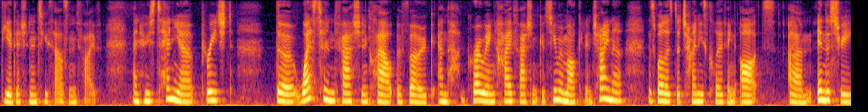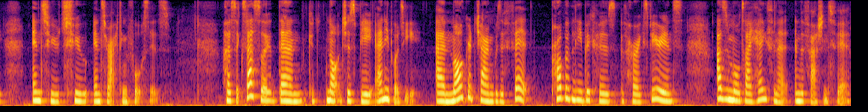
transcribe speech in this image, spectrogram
the edition in 2005, and whose tenure breached the Western fashion clout of Vogue and the growing high fashion consumer market in China, as well as the Chinese clothing arts um, industry, into two interacting forces. Her successor then could not just be anybody, and Margaret Zhang was a fit, probably because of her experience as a multi hyphenate in the fashion sphere.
